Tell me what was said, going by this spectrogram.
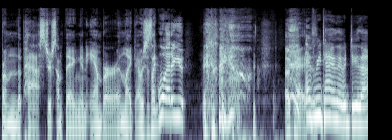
from the past or something in amber. And like, I was just like, what are you? I know. Okay. Every time they would do that,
